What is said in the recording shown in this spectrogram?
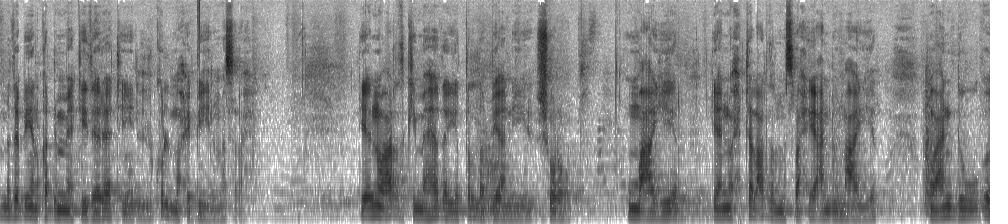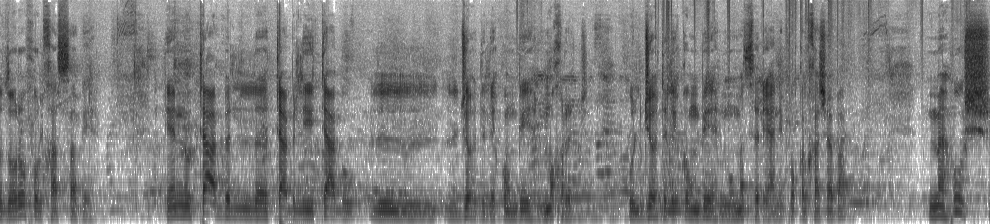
ماذا بيا نقدم اعتذاراتي لكل محبي المسرح لأنه عرض كما هذا يتطلب يعني شروط ومعايير. لأنه حتى العرض المسرحي عنده معايير وعنده ظروفه الخاصة به. لأنه التعب التعب اللي تعبه الجهد اللي يقوم به المخرج والجهد اللي يقوم به الممثل يعني فوق الخشبة. ماهوش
